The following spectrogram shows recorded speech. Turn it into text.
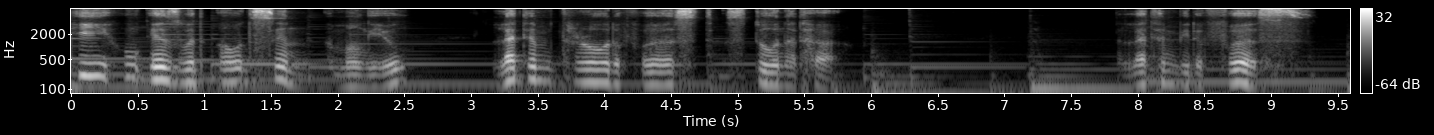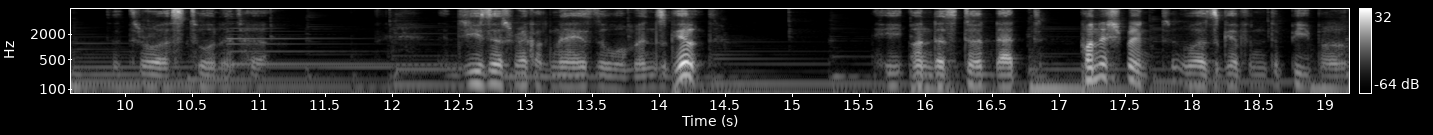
He who is without sin among you, let him throw the first stone at her. Let him be the first to throw a stone at her. Jesus recognized the woman's guilt. He understood that punishment was given to people,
